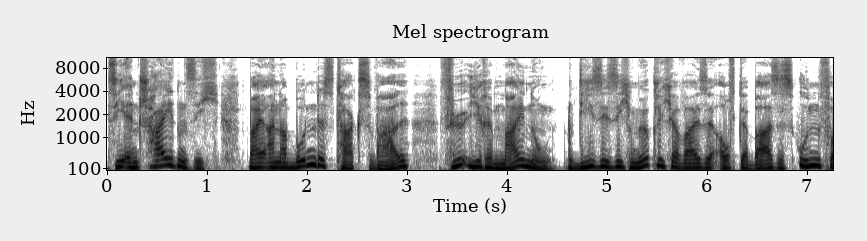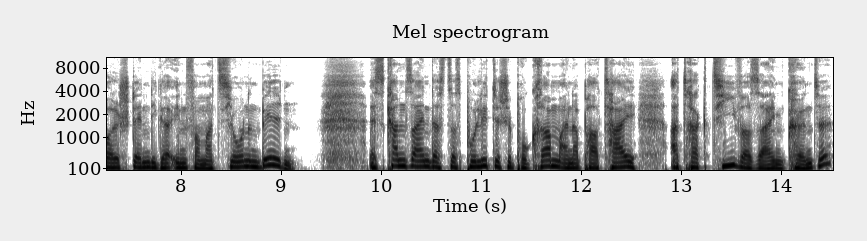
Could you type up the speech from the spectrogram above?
Sie entscheiden sich bei einer Bundestagswahl für ihre Meinung, die sie sich möglicherweise auf der Basis unvollständiger Informationen bilden. Es kann sein, dass das politische Programm einer Partei attraktiver sein könnte,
